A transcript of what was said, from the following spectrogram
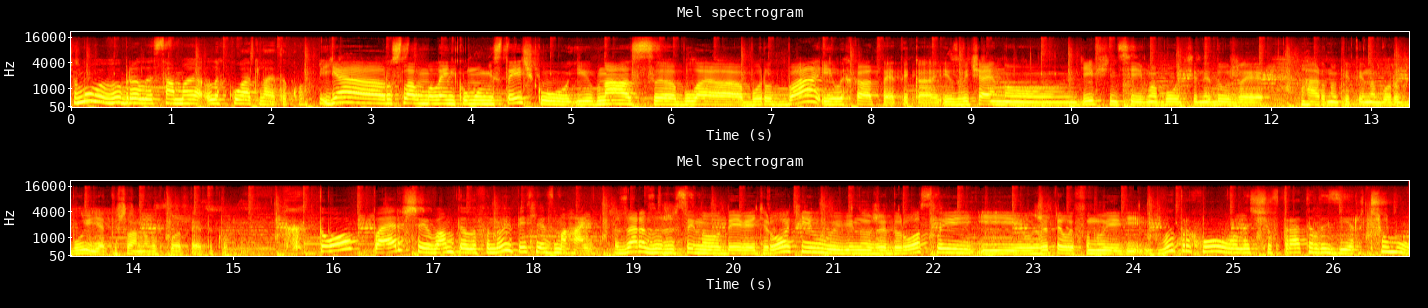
Чому ви вибрали саме легку атлетику? Я росла в маленькому містечку, і в нас е, була боротьба і легка атлетика. І, звичайно, дівчинці, мабуть, не дуже гарно піти на боротьбу, і я пішла на легку атлетику. Хто перший вам телефонує після змагань? Зараз уже сину 9 років, він вже дорослий і вже телефонує він. Ви приховували, що втратили зір. Чому?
